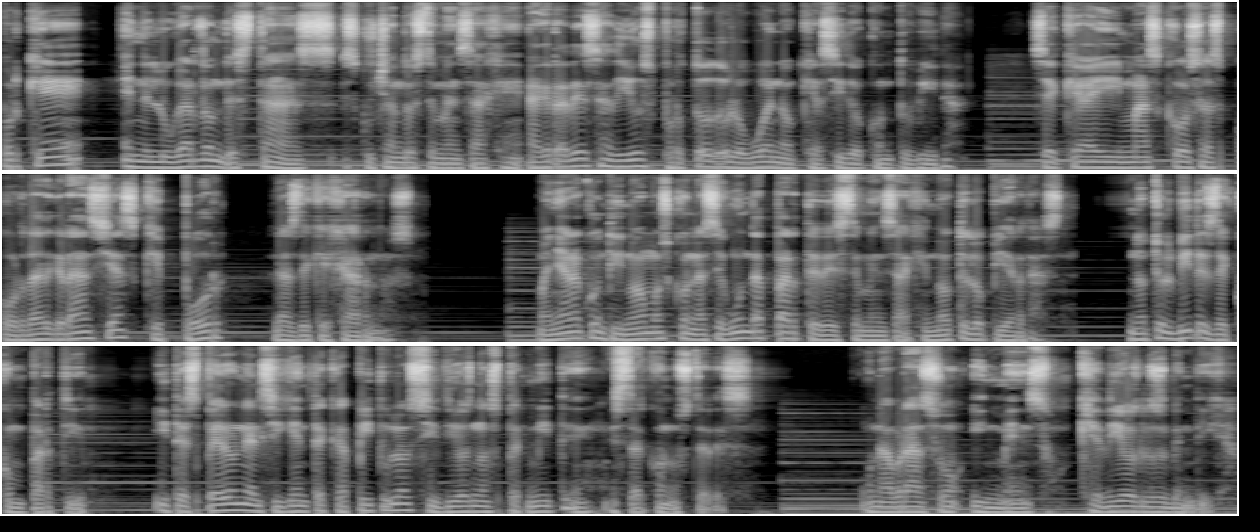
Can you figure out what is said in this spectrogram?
¿Por qué en el lugar donde estás escuchando este mensaje, agradece a Dios por todo lo bueno que ha sido con tu vida. Sé que hay más cosas por dar gracias que por las de quejarnos. Mañana continuamos con la segunda parte de este mensaje, no te lo pierdas. No te olvides de compartir y te espero en el siguiente capítulo si Dios nos permite estar con ustedes. Un abrazo inmenso, que Dios los bendiga.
